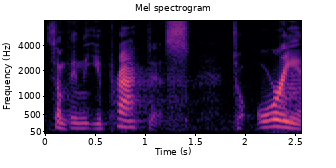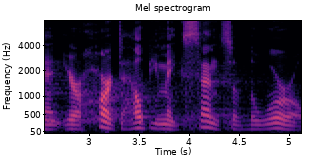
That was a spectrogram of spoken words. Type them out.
something that you practice to orient your heart to help you make sense of the world.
